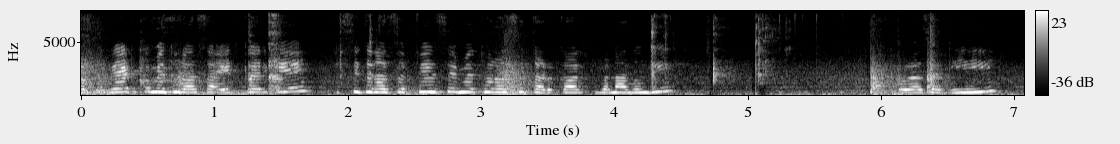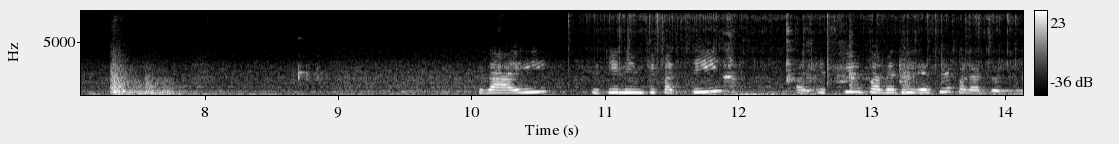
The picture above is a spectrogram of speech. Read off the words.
अब ब्रेड को मैं थोड़ा साइड करके इसी तरह से फिर से मैं थोड़ा सा तड़का बना दूँगी। थोड़ा सा घी, राई मीठी नीम की पत्ती और इसके ऊपर मैं धीरे से पलट दूँगी।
